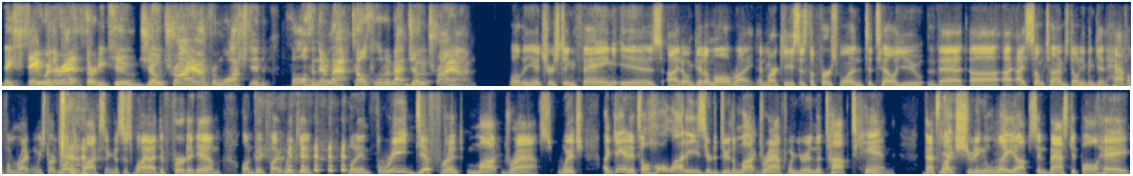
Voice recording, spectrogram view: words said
They stay where they're at at 32. Joe Tryon from Washington falls in their lap. Tell us a little bit about Joe Tryon. Well, the interesting thing is I don't get them all right. And Marquise is the first one to tell you that uh, I, I sometimes don't even get half of them right when we start talking boxing. This is why I defer to him on Big Fight Weekend. but in three different mock drafts, which again, it's a whole lot easier to do the mock draft when you're in the top 10. That's like shooting layups in basketball. Hey,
